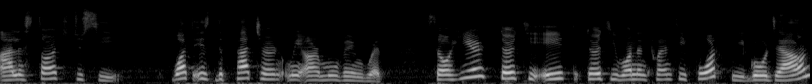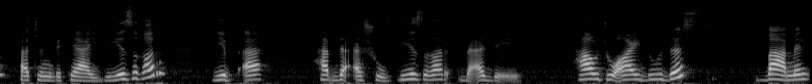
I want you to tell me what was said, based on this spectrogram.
I'll start to see what is the pattern we are moving with. So here 38, 31 and 24 we go down pattern بتاعي بيصغر يبقى هبدأ أشوف بيصغر بقد إيه. How do I do this? بعمل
